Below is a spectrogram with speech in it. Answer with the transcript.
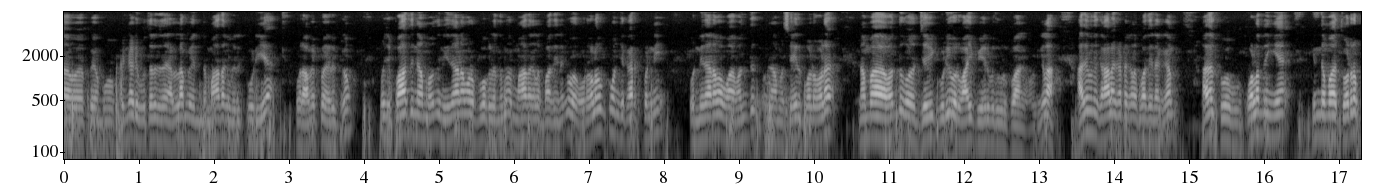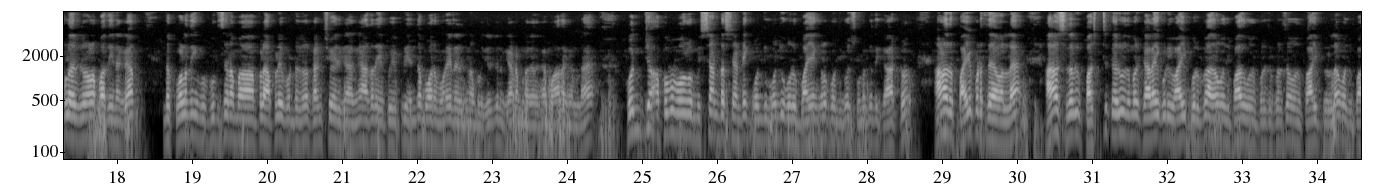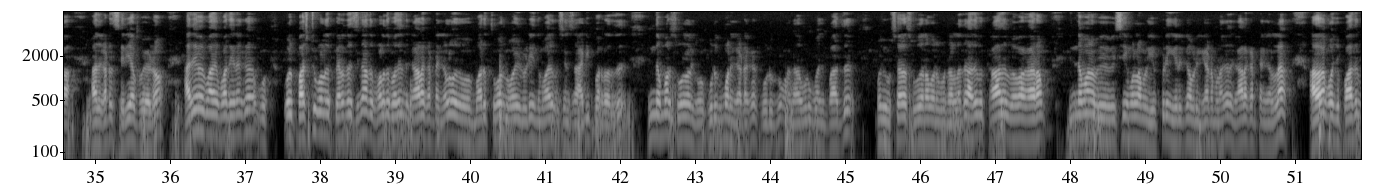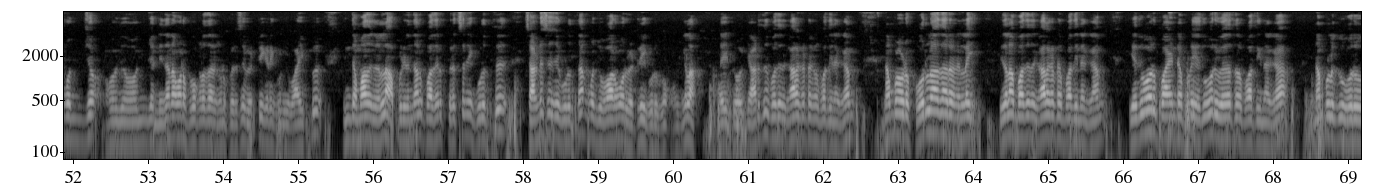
பின்னாடி ஊற்றுறது எல்லாமே இந்த மாதங்கள் இருக்கக்கூடிய ஒரு அமைப்பாக இருக்கும். கொஞ்சம் பார்த்து நம்ம வந்து நிதானமான போக்கில் இருந்த மாதிரி மாதங்களை பார்த்தீங்கன்னாக்கா ஓரளவுக்கு கொஞ்சம் கரெக்ட் பண்ணி ஒரு நிதானமாக வந்து நம்ம செயல்பாடோட நம்ம வந்து ஜெயிக்கக்கூடிய ஒரு வாய்ப்பு ஏற்படுத்தி கொடுப்பாங்க ஓகேங்களா? அதே வந்து காலகட்டங்களில் பார்த்தீங்கன்னாக்கா அதாவது கு- குழந்தைங்க இந்த மாதிரி தொடர்பில் இருக்கிறவங்க பார்த்தீங்கன்னாக்கா இந்த குழந்தைங்க இப்போ புதுசாக நம்ம அப்ளை அப்ளை பண்ணுறவங்க கன்சியூ இருக்காங்க. அதெல்லாம் இப்போ எப்படி எந்த மாதிரி முறையில் இருக்குது நம்மளுக்கு இருக்குன்னு கேட்டோம்னாங்க மாதங்களில் கொஞ்சம் அப்பப்போ ஒரு மிஸ் அண்டர்ஸ்டாண்டிங் கொஞ்சம் கொஞ்சம் ஒரு பயங்களும் கொஞ்சம் கொஞ்சம் சுணக்கத்தை காட்டும். ஆனால் அது பயப்பட தேவையில்ல. அதாவது சிலருக்கு ஃபஸ்ட்டு கருவு இந்த மாதிரி கலையக்கூடிய வாய்ப்பு இருக்கும். அதெல்லாம் கொஞ்சம் பார்த்து கொஞ்சம் பெருசு பெருசாக கொஞ்சம் வாய்ப்பு இல்லை. கொஞ்சம் பா அதுக்கடுத்து சரியாக போயிடும். அதே மாதிரி பார்த்தீங்கன்னாக்கா ஒரு ஃபஸ்ட்டு குழந்தை பிறந்துச்சுன்னா அந்த குழந்தை பார்த்து இந்த காலகட்டங்களில் ஒரு மருத்துவம் நோய் நொடி இந்த மாதிரி சின்ன சின்ன அடிப்படுறது இந்த மாதிரி சூழ்நிலை கொடுக்குமான்னு கேட்டாக்கா கொடுக்கும். அதை கூட கொஞ்சம் பார்த்து கொஞ்சம் உஷாராக சூதனமாக இருக்கும் நல்லது. அது காதல் விவகாரம் இந்த மாதிரி விஷயமெல்லாம் நம்மளுக்கு எப்படி இருக்குது அப்படின்னு கேட்டோம்னாக்க இந்த காலகட்டங்களில் அதெல்லாம் கொஞ்சம் பார்த்து கொஞ்சம் கொஞ்சம் கொஞ்சம் நிதானமான போக்குறதாக இருக்கணும். பெருசாக வெற்றி கிடைக்கக்கூடிய வாய்ப்பு இந்த மாதங்களில் அப்படி இருந்தாலும் பார்த்தீங்கன்னா பிரச்சனை கொடுத்து சண்டை செஞ்சு கொடுத்தா கொஞ்சம் ஓரமாக ஒரு வெற்றியை கொடுக்கும். ஓகேங்களா? Right okay. அடுத்து பார்த்தீங்கன்னா காலகட்டங்கள் பார்த்தீங்கன்னாக்கா நம்மளோட பொருளாதார நிலை இதெல்லாம் பார்த்தீங்கன்னா காலகட்டம் பார்த்தீங்கன்னாக்கா ஏதோ ஒரு பாயிண்ட் அப்பில் ஏதோ ஒரு விதத்தில் பார்த்தீங்கன்னாக்கா நம்மளுக்கு ஒரு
